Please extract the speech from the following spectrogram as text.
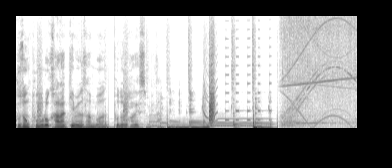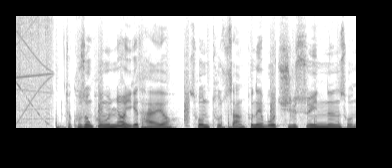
구성품으로 갈아 끼면서 한번 보도록 하겠습니다 자 구성품은요 이게 다예요. 손 두 쌍. 손에 뭐 쥘 수 있는 손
